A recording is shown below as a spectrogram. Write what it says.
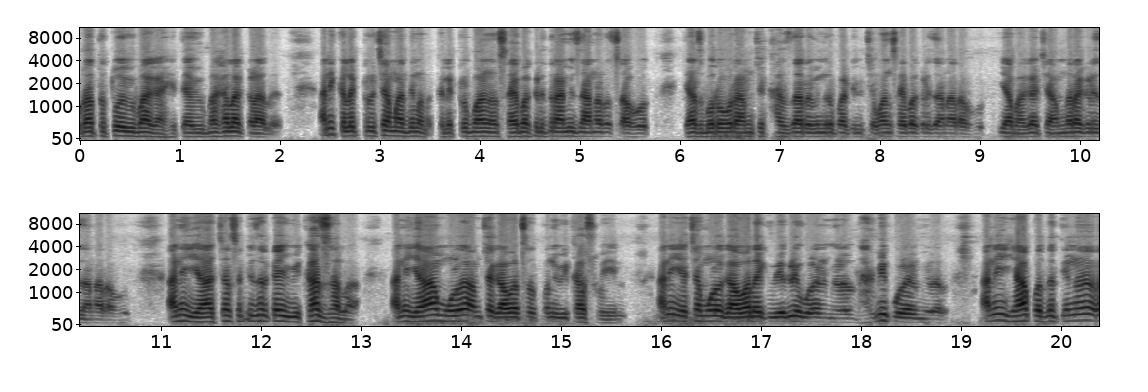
पुरातत्व विभाग आहे त्या विभागाला कळालं. आणि कलेक्टरच्या माध्यमातून कलेक्टर साहेबाकडे तर आम्ही जाणारच आहोत. त्याचबरोबर आमचे खासदार रवींद्र पाटील चव्हाण साहेबाकडे जाणार आहोत. या भागाच्या आमदाराकडे जाणार आहोत. आणि याच्यासाठी जर काही विकास झाला आणि यामुळं आमच्या गावाचा पण विकास होईल आणि याच्यामुळं गावाला एक वेगळे वळण मिळेल धार्मिक वळण मिळेल आणि ह्या पद्धतीनं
